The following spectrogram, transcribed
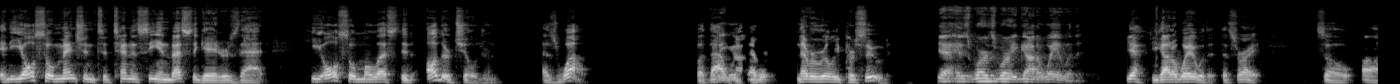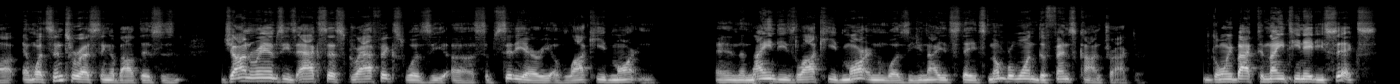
And he also mentioned to Tennessee investigators that he also molested other children as well, but that was never never really pursued. Yeah, his words were he got away with it. Yeah, he got away with it. That's right. So, uh, and what's interesting about this is John Ramsey's Access Graphics was the uh, subsidiary of Lockheed Martin, and in the 90s, Lockheed Martin was the United States' number one defense contractor. Going back to 1986,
